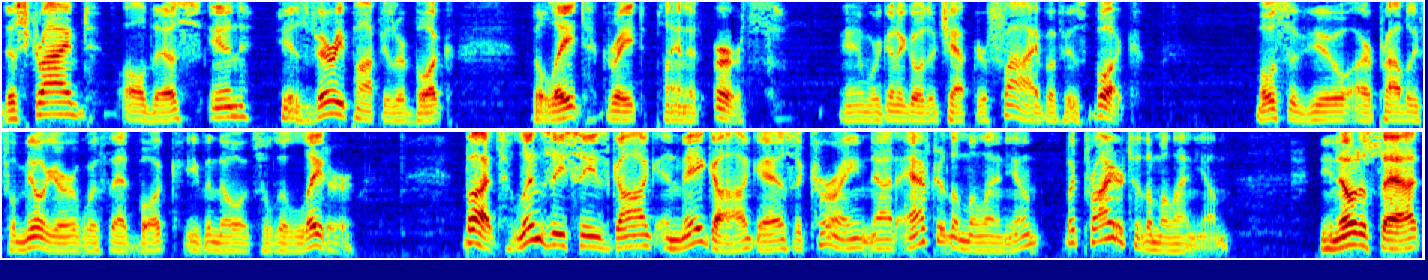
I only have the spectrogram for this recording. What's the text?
described all this in his very popular book, The Late Great Planet Earth. And we're going to go to chapter 5 of his book. Most of you are probably familiar with that book, even though it's a little later. But Lindsey sees Gog and Magog as occurring not after the millennium, but prior to the millennium. You notice that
